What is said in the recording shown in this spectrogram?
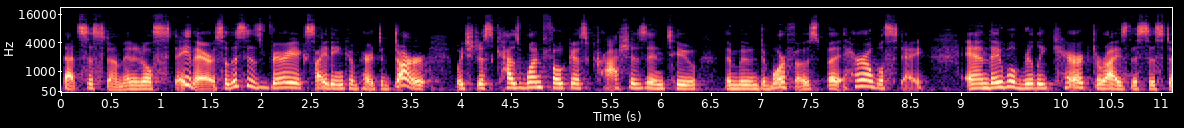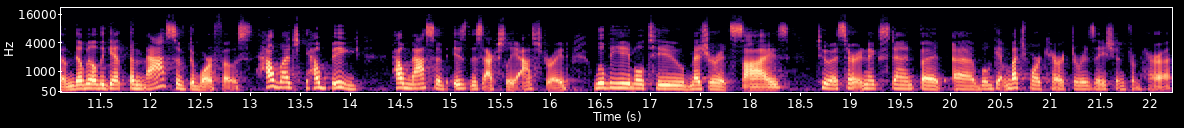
that system and it'll stay there. So this is very exciting compared to DART, which just has one focus, crashes into the moon Dimorphos, but Hera will stay. And they will really characterize the system. They'll be able to get the mass of Dimorphos. How much, how big, how massive is this actually asteroid? We'll be able to measure its size, to a certain extent, but uh, we'll get much more characterization from Hera.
